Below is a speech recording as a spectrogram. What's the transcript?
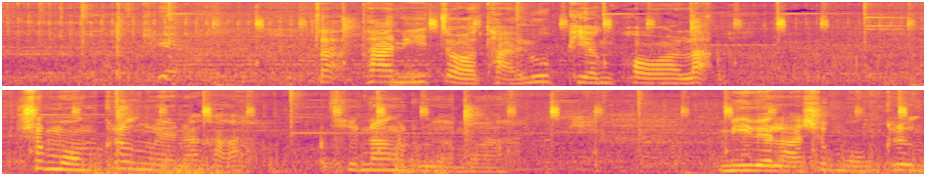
ๆจะท่านี้จอดถ่ายรูปเพียงพอละ ชั่วโมงครึ่งเลยนะคะ ที่นั่งเรือมา มีเวลาชั่วโมงครึ่ง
